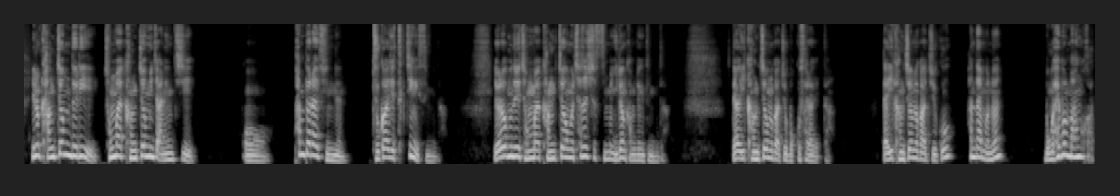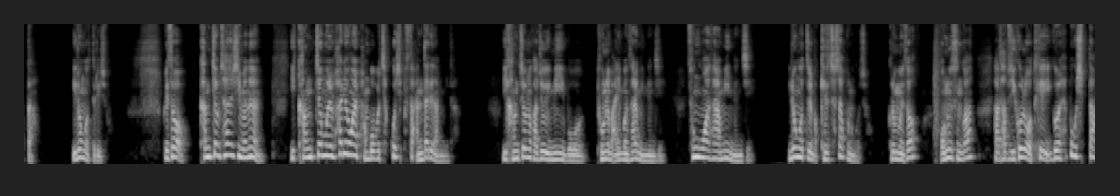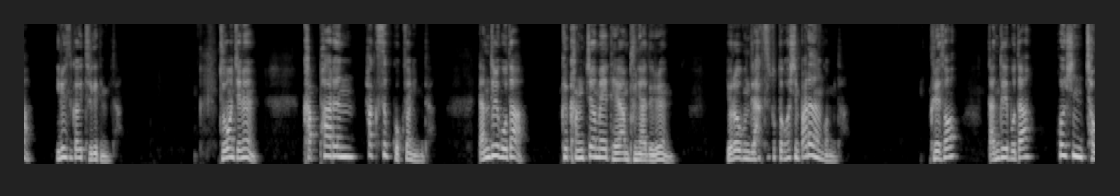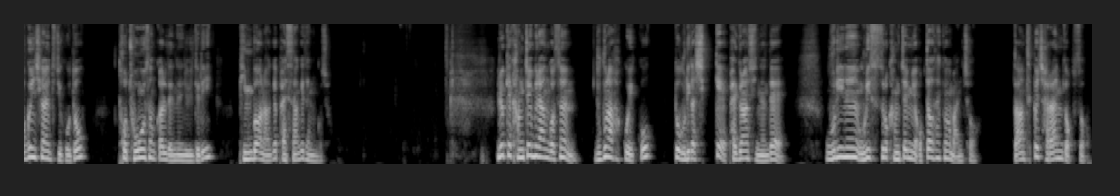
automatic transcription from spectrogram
이런 강점들이 정말 강점인지 아닌지 어, 판별할 수 있는 두 가지 특징이 있습니다. 여러분들이 정말 강점을 찾으셨으면 이런 감정이 듭니다. 내가 이 강점을 가지고 먹고 살아야겠다. 내가 이 강점을 가지고 한다면은 뭔가 해볼만 한 것 같다. 이런 것들이죠. 그래서 강점 찾으시면은 이 강점을 활용할 방법을 찾고 싶어서 안달이 납니다. 이 강점을 가지고 이미 뭐 돈을 많이 번 사람이 있는지, 성공한 사람이 있는지, 이런 것들을 막 계속 찾아보는 거죠. 그러면서 어느 순간, 아, 나도 이걸로 어떻게 이걸 해보고 싶다. 이런 생각이 들게 됩니다. 두 번째는 가파른 학습 곡선입니다. 남들보다 그 강점에 대한 분야들은 여러분들의 학습 속도가 훨씬 빠르다는 겁니다. 그래서 남들보다 훨씬 적은 시간을 들이고도 더 좋은 성과를 내는 일들이 빈번하게 발생하게 되는 거죠. 이렇게 강점이라는 것은 누구나 갖고 있고 또 우리가 쉽게 발견할 수 있는데 우리는 우리 스스로 강점이 없다고 생각하는 게 많죠. 나는 특별히 잘하는 게 없어.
